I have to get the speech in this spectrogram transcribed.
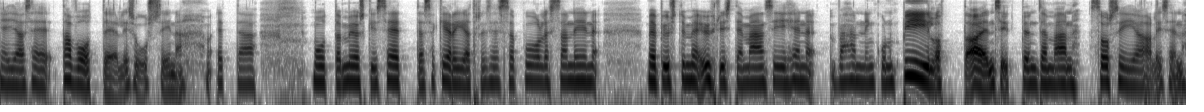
ja, ja se tavoitteellisuus siinä. Että, mutta myöskin se, että tässä geriatrisessa puolessa niin me pystymme yhdistämään siihen vähän niin kuin piilottaen sitten tämän sosiaalisen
